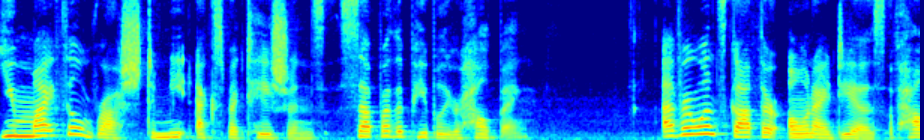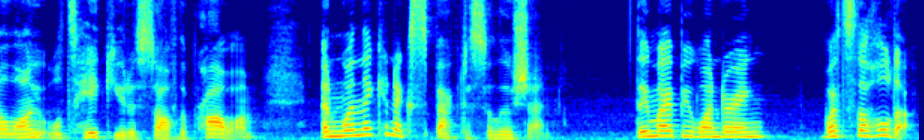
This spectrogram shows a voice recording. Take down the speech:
you might feel rushed to meet expectations set by the people you're helping. Everyone's got their own ideas of how long it will take you to solve the problem and when they can expect a solution. They might be wondering, What's the holdup?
